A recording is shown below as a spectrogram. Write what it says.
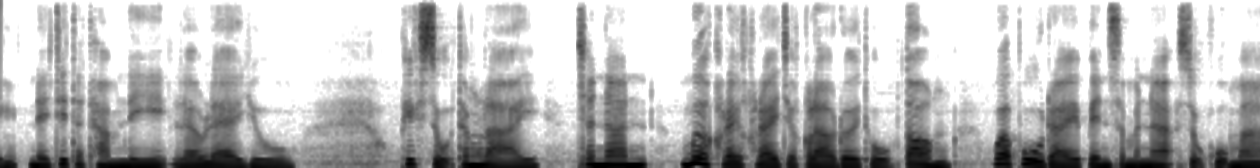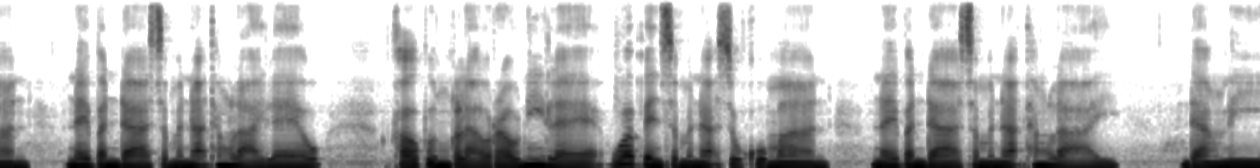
งในทิฏฐธรรมนี้แล้วแลอยู่ ภิกษุทั้งหลาย ฉะนั้น เมื่อใครๆจะกล่าวโดยถูกต้องว่าผู้ใดเป็นสมณะสุขุมารในบรรดาสมณะทั้งหลายแล้ว เขาพึงกล่าวเรานี่แลว่าเป็นสมณะสุขุมารในบรรดาสมณะทั้งหลาย ดังนี้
